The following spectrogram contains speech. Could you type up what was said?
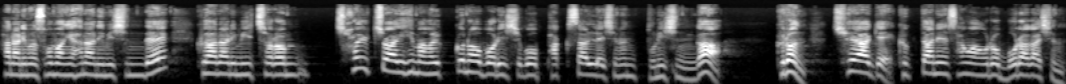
하나님은 소망의 하나님이신데 그 하나님이 이처럼 철저하게 희망을 끊어버리시고 박살내시는 분이신가? 그런 최악의 극단의 상황으로 몰아가신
